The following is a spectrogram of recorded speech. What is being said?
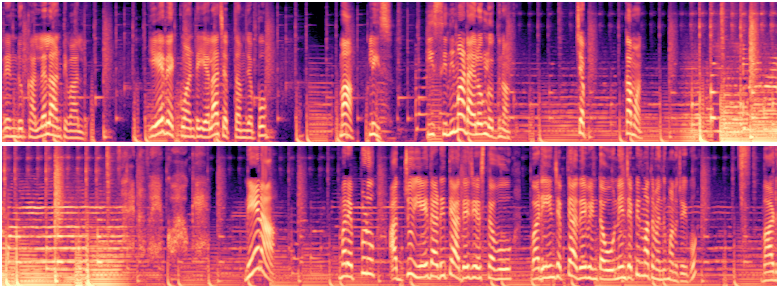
రెండు కళ్ళ లాంటి వాళ్ళు. ఏది ఎక్కువ అంటే ఎలా చెప్తాం చెప్పు? మా ప్లీజ్ ఈ సినిమా డైలాగులు వద్దు నాకు. చెప్ కమాన్ నేనా? మరెప్పుడు అజ్జు ఏది అడిగితే అదే చేస్తావు? వాడు ఏం చెప్తే అదే వింటావు? నేను చెప్పింది మాత్రం ఎందుకు మన చేయవు వాడు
